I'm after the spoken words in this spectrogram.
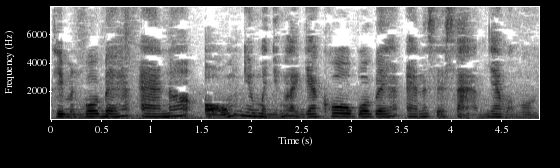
thì mình bôi BHA nó ổn nhưng mà những làn da khô bôi BHA nó sẽ sạm nha mọi người.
